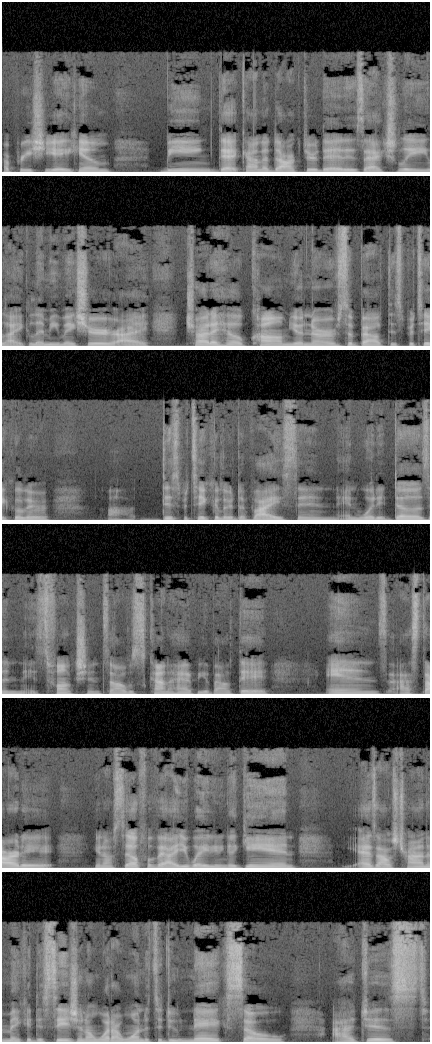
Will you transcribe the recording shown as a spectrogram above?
appreciate him being that kind of doctor that is actually like let me make sure I try to help calm your nerves about this particular uh, this particular device and and what it does and its function. So I was kind of happy about that. And I started you know, self evaluating again as I was trying to make a decision on what I wanted to do next. So I just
